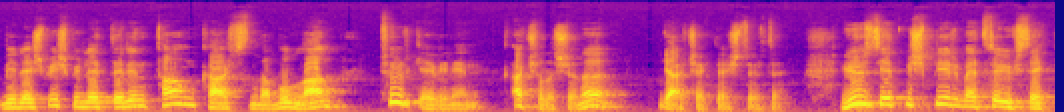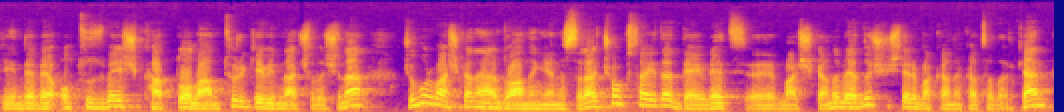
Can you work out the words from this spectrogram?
Birleşmiş Milletler'in tam karşısında bulunan Türk Evi'nin açılışını gerçekleştirdi. 171 metre yüksekliğinde ve 35 katlı olan Türk Evi'nin açılışına Cumhurbaşkanı Erdoğan'ın yanı sıra çok sayıda devlet e, başkanı ve Dışişleri Bakanı katılırken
